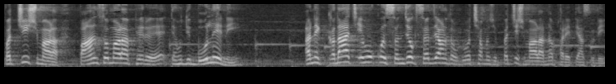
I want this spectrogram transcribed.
પચીસ માળા, પાંચસો માળા ફેરવે, ત્યાં સુધી બોલે નહીં. અને કદાચ એવો કોઈ સંજોગ સર્જાણ તો ઓછામાં ઓછી પચીસ માળા ન ફરે ત્યાં સુધી.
